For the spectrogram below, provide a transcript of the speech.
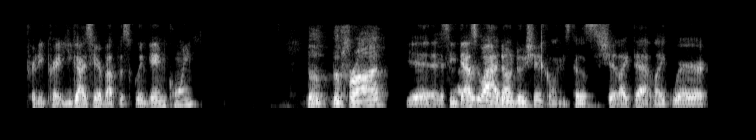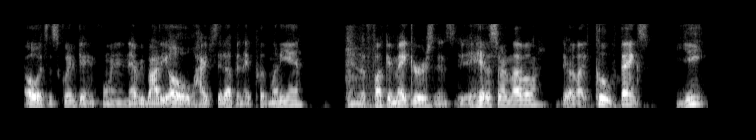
pretty crazy. You guys hear about the Squid Game coin? The the fraud. Yeah, Yeah, see, that's why I don't do shit coins because shit like that, like where oh, it's a Squid Game coin and everybody oh hypes it up and they put money in, and the fucking makers it hit a certain level, they're like, cool, thanks, yeet,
